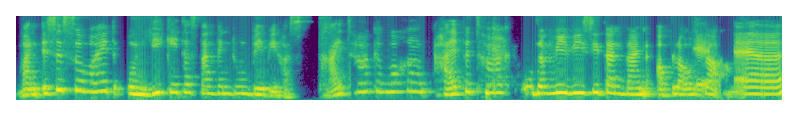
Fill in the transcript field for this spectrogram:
wann ist es soweit und wie geht das dann, wenn du ein Baby hast? Drei Tage Woche, halbe Tag oder wie, wie sieht dann dein Ablauf da aus? Äh,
